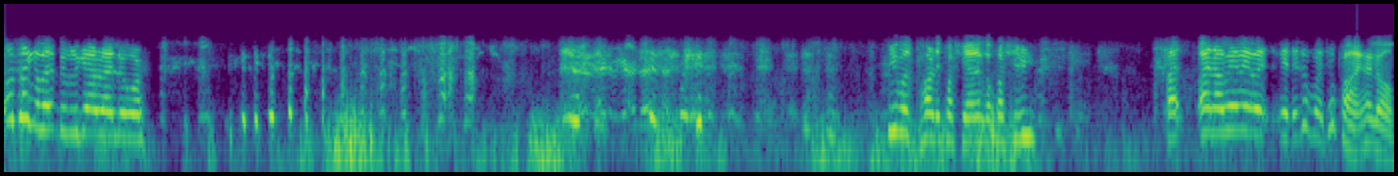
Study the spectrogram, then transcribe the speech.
I think I might be able to get around get her you would probably push me and to push you. Uh, I, I know, wait, wait, wait, wait, don't, don't panic, how long?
